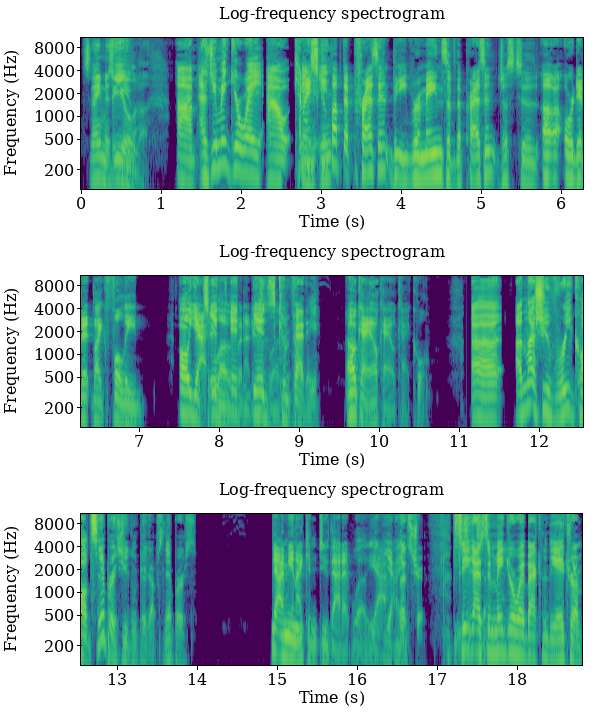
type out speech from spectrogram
His name is Beulah. Beulah. Um, as you make your way out, Can I scoop in- up the present, the remains of the present, just to, uh, or did it like fully? Oh yeah, explode it, it it is confetti. Okay, okay, okay, cool. Uh, unless you've recalled snippers, you can pick up snippers. Yeah, I mean, I can do that at will. Yeah, Yeah, I- that's true. So you guys have made your way back into the atrium,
